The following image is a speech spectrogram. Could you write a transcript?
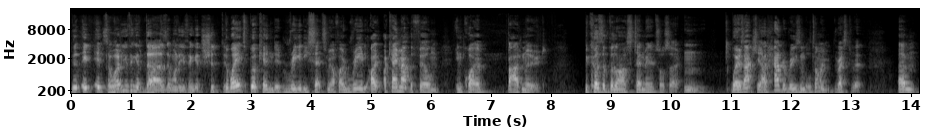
It, it, it, So, what do you think it does, and what do you think it should do? the way it's bookended really sets me off. I really, I, I came out of the film in quite a bad mood because of the last ten minutes or so. Mm. Whereas actually, I'd had a reasonable time. The rest of it. Um,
